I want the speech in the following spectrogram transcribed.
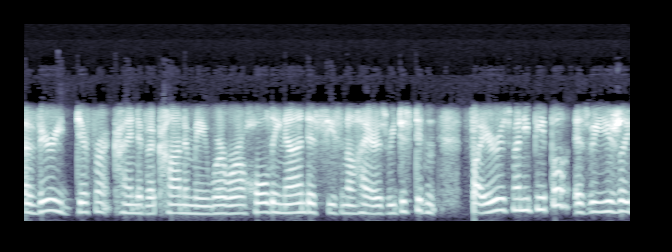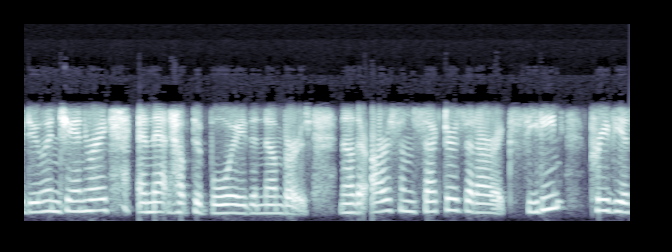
a very different kind of economy where we're holding on to seasonal hires. We just didn't fire as many people as we usually do in January, and that helped to buoy the numbers. Now, there are some sectors that are exceeding previous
